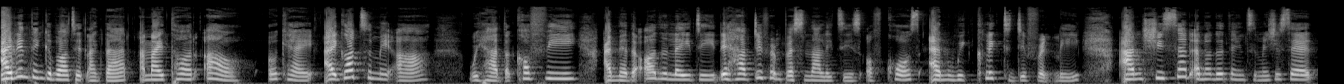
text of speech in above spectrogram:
I didn't think about it like that, and I thought, oh, Okay, I got to meet her. We had the coffee. I met the other lady. They have different personalities, of course, and we clicked differently. And she said another thing to me. She said,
